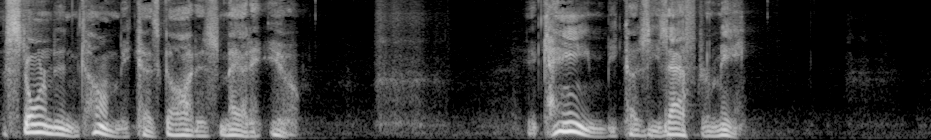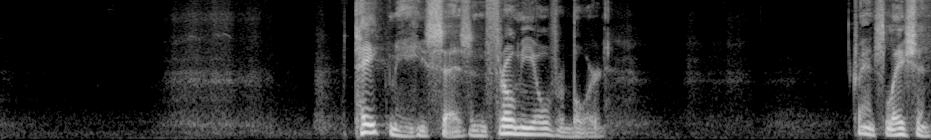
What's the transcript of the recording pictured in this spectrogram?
The storm didn't come because God is mad at you. It came because He's after me. Take me, he says, and throw me overboard. Translation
